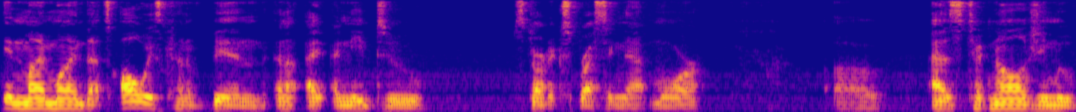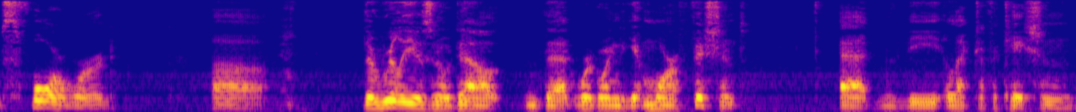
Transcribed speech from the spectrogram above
in my mind that's always kind of been and I, I need to start expressing that more uh, as technology moves forward uh, there really is no doubt that we're going to get more efficient at the electrification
